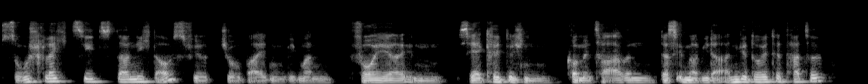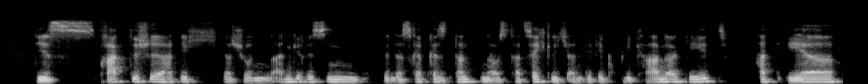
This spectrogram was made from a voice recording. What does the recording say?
so schlecht sieht es da nicht aus für Joe Biden, wie man vorher in sehr kritischen Kommentaren das immer wieder angedeutet hatte. Das Praktische hatte ich ja schon angerissen. Wenn das Repräsentantenhaus tatsächlich an die Republikaner geht, hat er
